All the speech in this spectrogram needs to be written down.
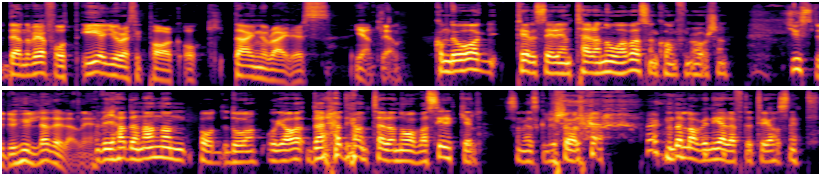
det enda vi har fått är Jurassic Park och Dino Riders egentligen. Kom du ihåg tv-serien Terra Nova som kom för några år sedan? Just det, du hyllade den. Ja. Vi hade en annan podd då och jag, där hade jag en Terra Nova-cirkel som jag skulle köra. Men den la vi ner efter tre avsnitt.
